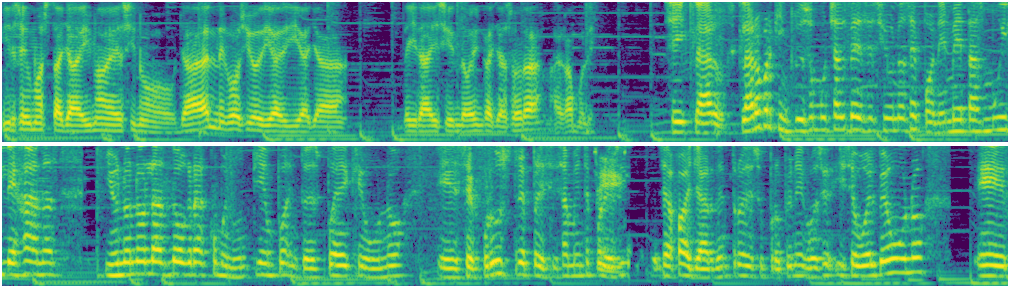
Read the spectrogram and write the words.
irse uno hasta allá de una vez, sino ya el negocio día a día ya le irá diciendo, venga, ya es hora, hagámosle. Sí, claro, claro, porque incluso muchas veces si uno se pone metas muy lejanas y uno no las logra como en un tiempo, entonces puede que uno eh, se frustre precisamente por eso y empiece a fallar dentro de su propio negocio y se vuelve uno eh,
